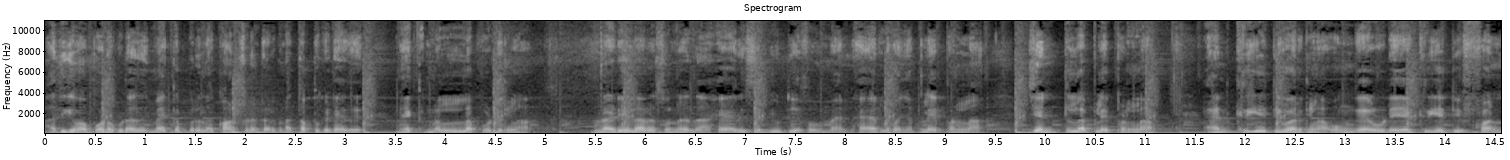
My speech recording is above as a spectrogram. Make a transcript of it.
அதிகமாக போடக்கூடாது. மேக்கப் இருந்தால் கான்ஃபிடெண்ட்டாக இருக்குன்னா தப்பு கிடையாது. மேக்கப் நல்லா போட்டுக்கலாம். முன்னாடி எல்லோரும் சொன்னது தான் hair is a beauty of a man ஹேரில் கொஞ்சம் ப்ளே பண்ணலாம். ஜென்டிலாக ப்ளே பண்ணலாம். அண்ட் க்ரியேட்டிவாக இருக்கலாம். உங்களுடைய creative fun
